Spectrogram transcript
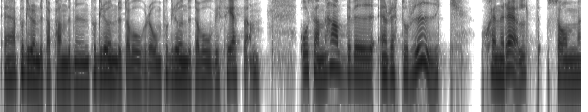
Eh, på grund av pandemin, på grund av oron, på grund av ovissheten. Och sen hade vi en retorik generellt som,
